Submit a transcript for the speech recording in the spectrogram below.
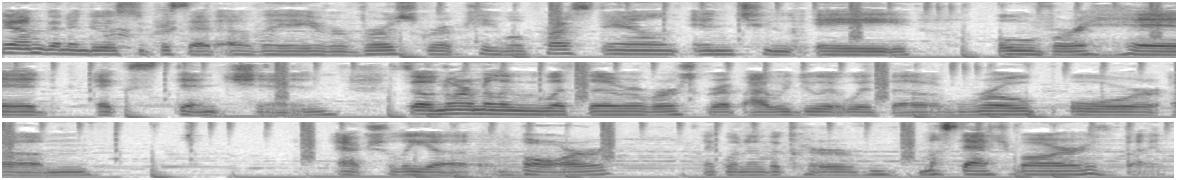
Now I'm going to do a superset of a reverse grip cable press down into a overhead extension. So normally with the reverse grip, I would do it with a rope or um, actually a bar, like one of the curved mustache bars. But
